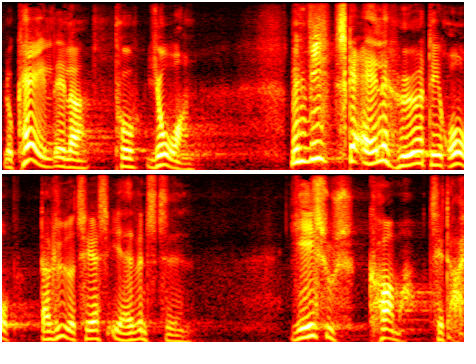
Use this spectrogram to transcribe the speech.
lokalt eller på jorden. Men vi skal alle høre det råb, der lyder til os i adventstiden. Jesus kommer til dig.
